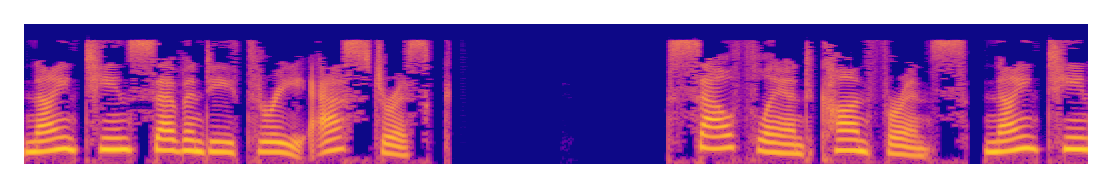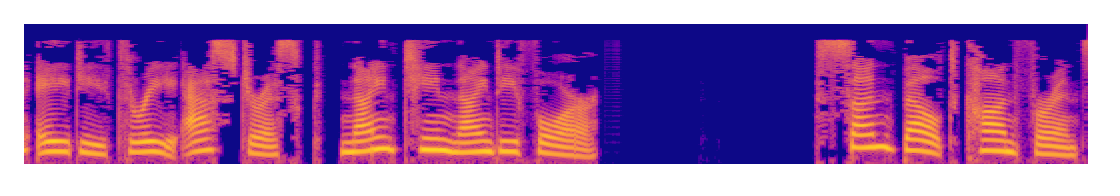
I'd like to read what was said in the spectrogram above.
1973 asterisk, Southland Conference, 1983 asterisk, 1994 Sun Belt Conference,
